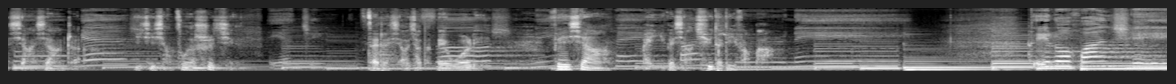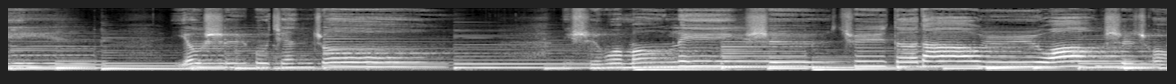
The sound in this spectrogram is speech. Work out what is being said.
想象着一起想做的事情，在这小小的被窝里，飞向每一个想去的地方吧。低落欢喜，有时不见踪。你是我梦里失去的岛屿往事重，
